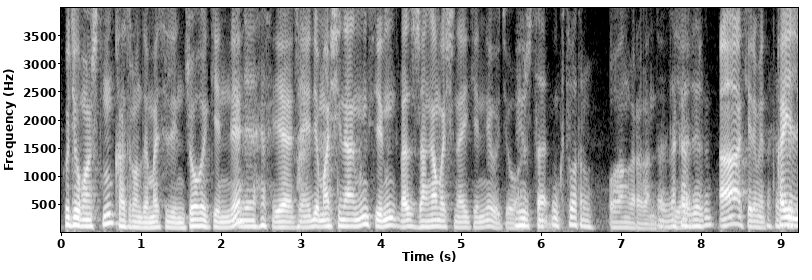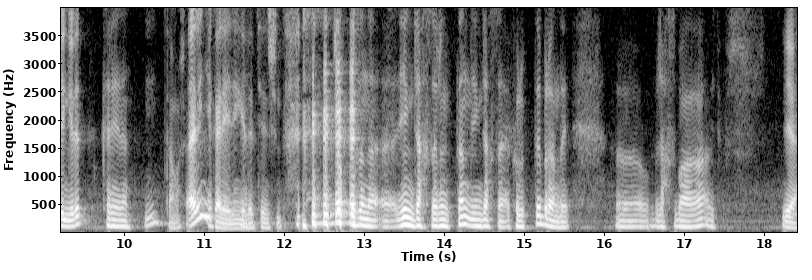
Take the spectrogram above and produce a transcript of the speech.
Өте қуаныштымын қазір ондай мәселенің жоқ екеніне. Иә. Және де машинаның сенің қазір жаңа машина екеніне өте бұйыртса күтіп жатырмын оған қарағанда. Заказ бердім. А керемет. Қай елден келеді? Кореядан. Тамаша. Әрине кореядан келеді сен үшін. Жоқ біз ана ең жақсы рыноктан ең жақсы көлікті бір андай жақсы бағаға өйтіп иә.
